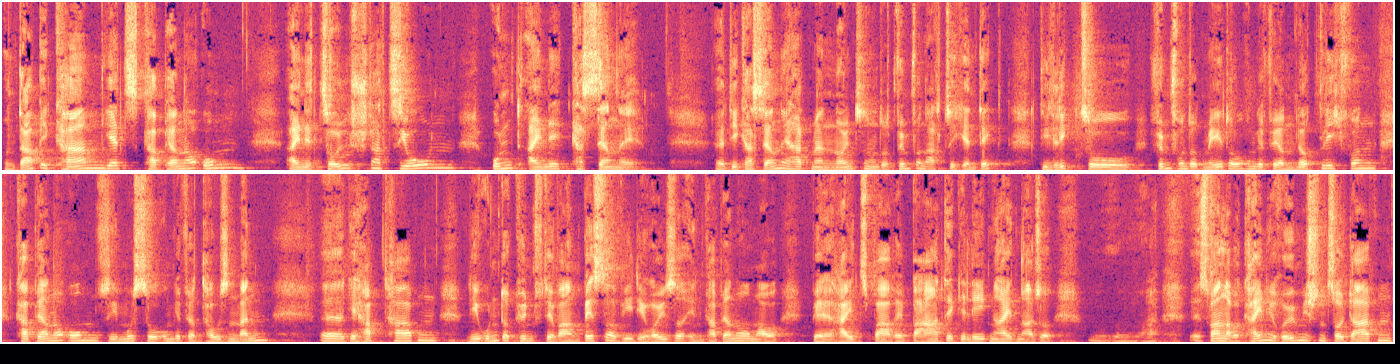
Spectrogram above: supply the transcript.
Und da bekam jetzt Kapernaum eine Zollstation und eine Kaserne. Äh, die Kaserne hat man 1985 entdeckt. Die liegt so 500 Meter ungefähr nördlich von Kapernaum. Sie muss so ungefähr 1000 Mann äh, gehabt haben. Die Unterkünfte waren besser wie die Häuser in Kapernaum, auch beheizbare Badegelegenheiten. Also äh, es waren aber keine römischen Soldaten.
